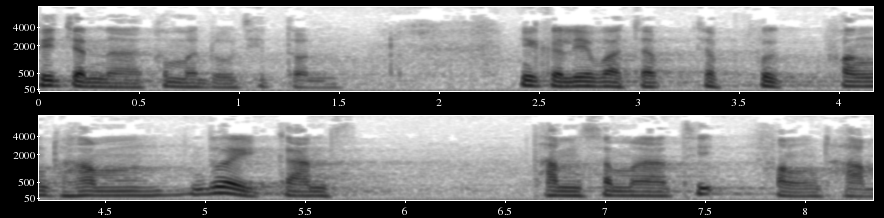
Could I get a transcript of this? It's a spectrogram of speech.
พิจารณาเข้ามาดูที่ตน นี่ก็เรียกว่าจะจะฝึกฟังธรรมด้วยการทำสมาธิฟังธรรม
